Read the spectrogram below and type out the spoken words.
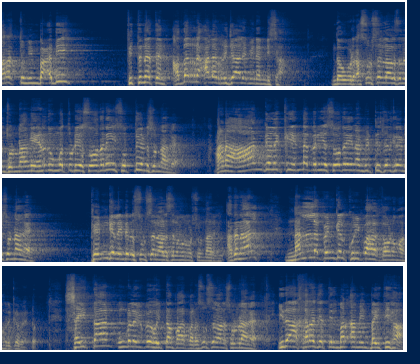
தரக்து மின் பஅதி ஃபித்னத்தன் அதர் அலர் ரிஜாலி மினன் நிசா. இந்த ஒரு ரசூல் ஸல்லல்லாஹு அலைஹி வஸல்லம் சொன்னாங்க எனது உம்மத்துடைய சோதனை சொத்து என்று சொன்னாங்க. ஆனா ஆண்களுக்கு என்ன பெரிய சோதனை நான் விட்டு செல்கிறேன் என்று சொன்னாங்க? பெண்கள் என்று ரசூல் ஸல்லல்லாஹு அலைஹி வஸல்லம் சொன்னார்கள். அதனால் நல்ல பெண்கள் குறிப்பாக கவனமாக இருக்க வேண்டும். ஷைத்தான் உங்களை உபயோகித்தான் பார்ப்பார். ரசூல் சொல்றாங்க இதா ஹரஜத்தில் மர் அமீன் பை பைத்திஹா.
